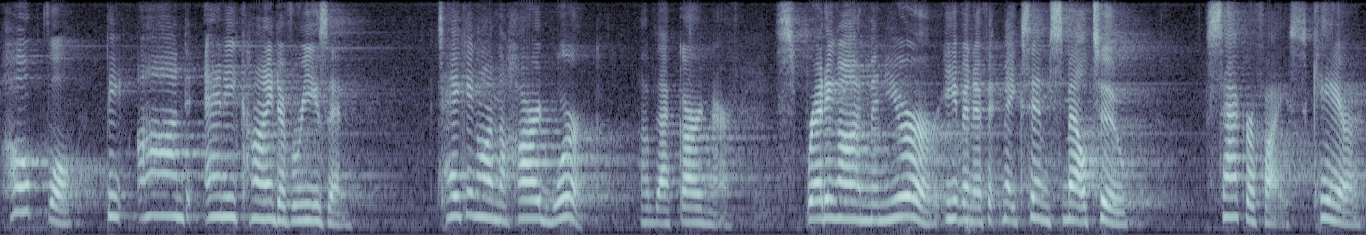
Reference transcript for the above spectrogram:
hopeful, beyond any kind of reason, taking on the hard work of that gardener, spreading on manure, even if it makes him smell too, sacrifice, care,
